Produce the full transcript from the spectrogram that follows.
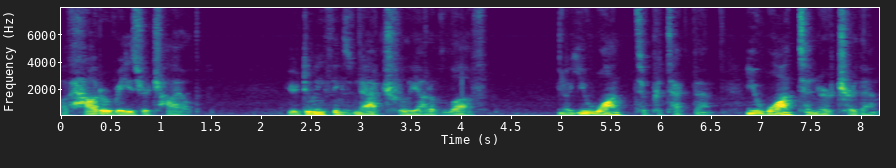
of how to raise your child. You're doing things naturally out of love. You know, you want to protect them. You want to nurture them.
